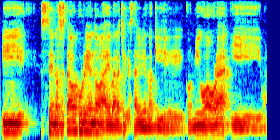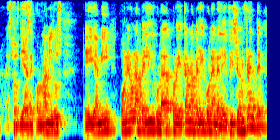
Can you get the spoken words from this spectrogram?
y se nos estaba ocurriendo, a Eva, la chica que está viviendo aquí eh, conmigo ahora, y bueno, estos días de coronavirus, eh, y a mí, poner una película, proyectar una película en el edificio enfrente.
